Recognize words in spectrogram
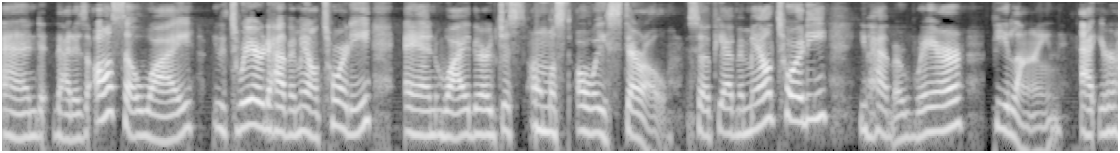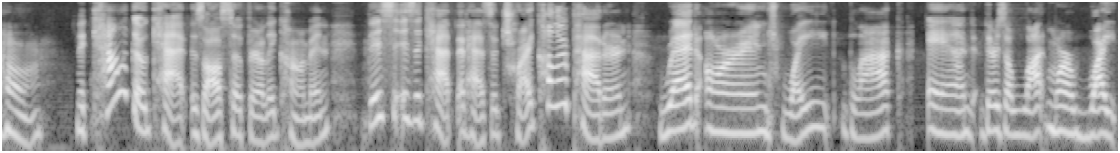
And that is also why it's rare to have a male tortie and why they're just almost always sterile. So if you have a male tortie, you have a rare feline at your home. The calico cat is also fairly common. This is a cat that has a tricolor pattern red, orange, white, black, and there's a lot more white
